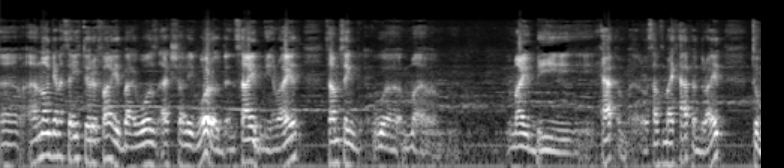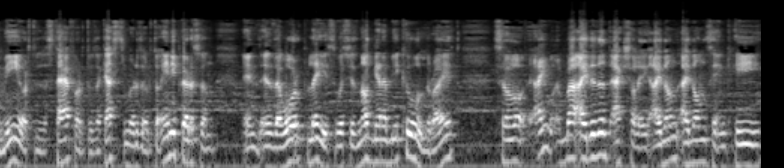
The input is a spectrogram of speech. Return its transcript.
uh, I'm not gonna say terrified, but I was actually worried inside me, right? Something uh, might be happen or something might happen, right? To me or to the staff or to the customers or to any person in, in the workplace, which is not gonna be cool, right? So I, but I didn't actually. I don't. I don't think he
